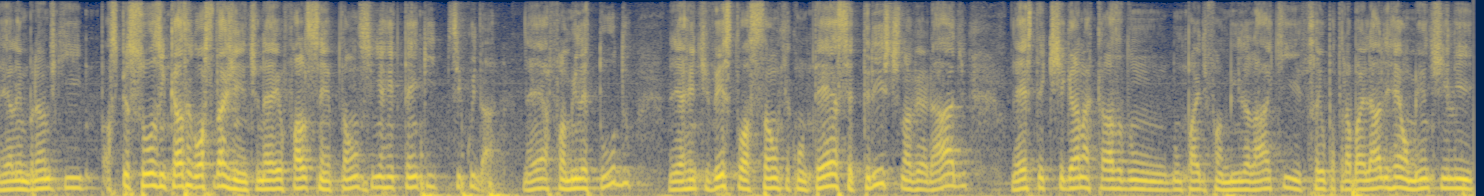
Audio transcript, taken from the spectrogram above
Né? Lembrando que as pessoas em casa gostam da gente, né? Eu falo sempre, então sim, a gente tem que se cuidar, né? A família é tudo, né? A gente vê a situação que acontece, é triste, na verdade, né? Você tem que chegar na casa de um, de um pai de família lá que saiu para trabalhar e realmente ele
